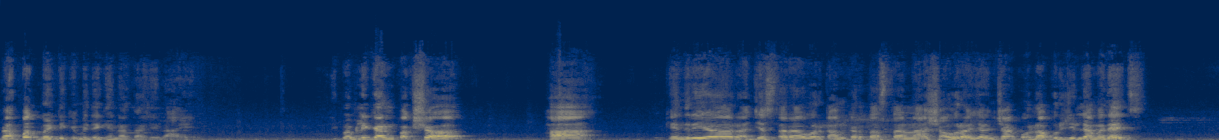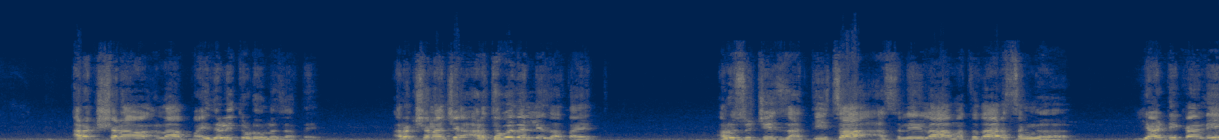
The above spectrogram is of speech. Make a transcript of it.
व्यापक बैठकीमध्ये घेण्यात आलेला आहे. रिपब्लिकन पक्ष हा केंद्रीय राज्यस्तरावर काम करत असताना शाहूराजांच्या कोल्हापूर जिल्ह्यामध्येच आरक्षणाला पायदळी तोडवलं जात आहे. आरक्षणाचे अर्थ बदलले जात आहेत. अनुसूचित जातीचा असलेला मतदारसंघ या ठिकाणी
